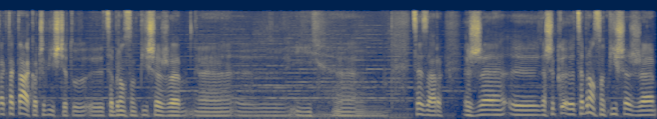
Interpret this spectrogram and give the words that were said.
Tak, tak, tak, oczywiście. Tu y, C. Bronson pisze, że i Cezar, że znaczy C. Bronson pisze, że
